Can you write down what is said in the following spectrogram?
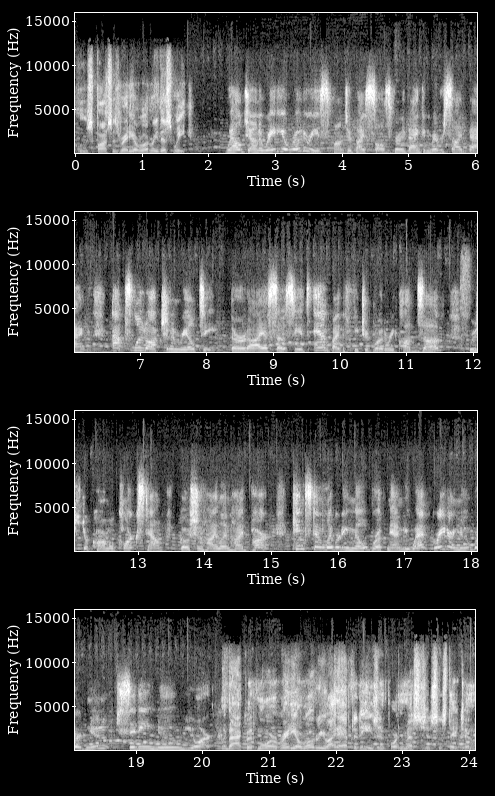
who sponsors Radio Rotary this week. Well, Jonah, Radio Rotary is sponsored by Salisbury Bank and Riverside Bank, Absolute Auction and Realty, Third Eye Associates, and by the featured Rotary clubs of Brewster Carmel Clarkstown, Goshen Highland Hyde Park, Kingston Liberty Millbrook Nanuet, Greater Newburgh, New City, New York. We're back with more Radio Rotary right after these important messages, so stay tuned.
